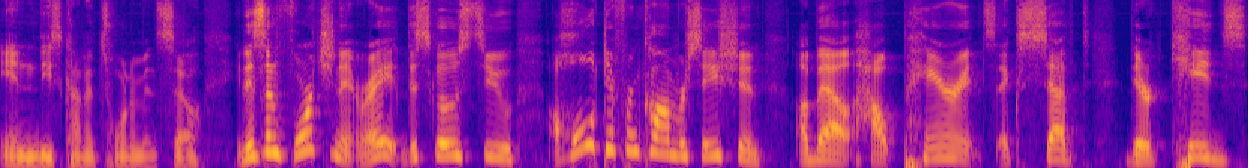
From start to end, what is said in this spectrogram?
in these kind of tournaments. So it is unfortunate, right? This goes to a whole different conversation about how parents accept their kids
